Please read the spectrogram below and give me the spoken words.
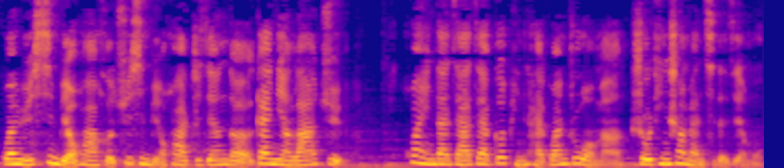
关于性别化和去性别化之间的概念拉锯。欢迎大家在各平台关注我们，收听上半期的节目。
